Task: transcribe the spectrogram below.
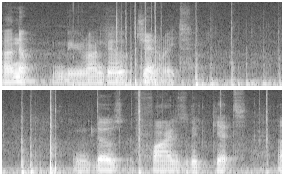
uh, no we run go generate. Those files will get uh,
